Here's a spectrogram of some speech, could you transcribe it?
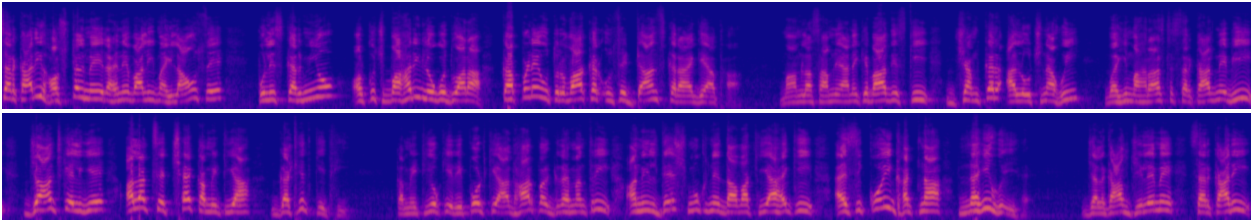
सरकारी हॉस्टल में रहने वाली महिलाओं से पुलिसकर्मियों और कुछ बाहरी लोगों द्वारा कपड़े उतरवाकर उनसे डांस कराया गया था। मामला सामने आने के बाद इसकी जमकर आलोचना हुई। वहीं महाराष्ट्र सरकार ने भी जाँच के लिए अलग से छह कमेटियाँ गठित की थी। कमेटियों की रिपोर्ट के आधार पर गृह मंत्री अनिल देशमुख ने दावा किया है कि ऐसी कोई घटना नहीं हुई है। जलगांव ज़िले में सरकारी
